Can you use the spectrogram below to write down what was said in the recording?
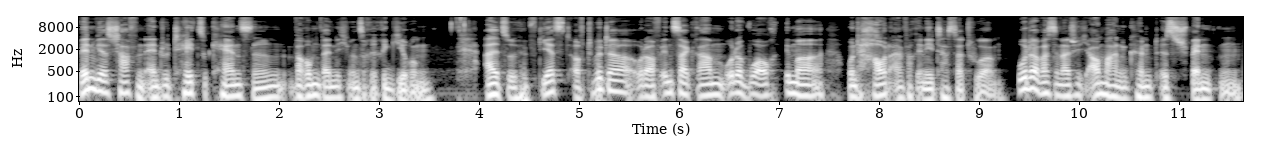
Wenn wir es schaffen, Andrew Tate zu canceln, warum dann nicht unsere Regierung? Also hüpft jetzt auf Twitter oder auf Instagram oder wo auch immer und haut einfach in die Tastatur. Oder was ihr natürlich auch machen könnt, ist spenden.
